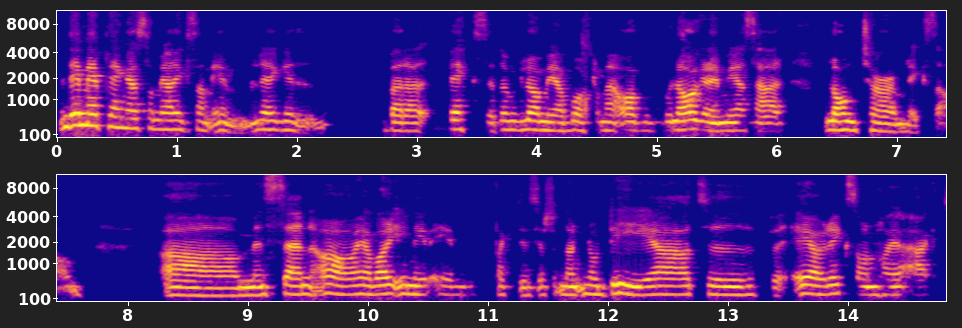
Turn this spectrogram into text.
men det är mer pengar som jag liksom lägger bara växer. De glömmer jag bort. De här AB-bolagen är mer så här long term liksom. Uh, men sen, ja, uh, jag var inne i, i faktiskt, jag Nordea, typ Ericsson har jag ägt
